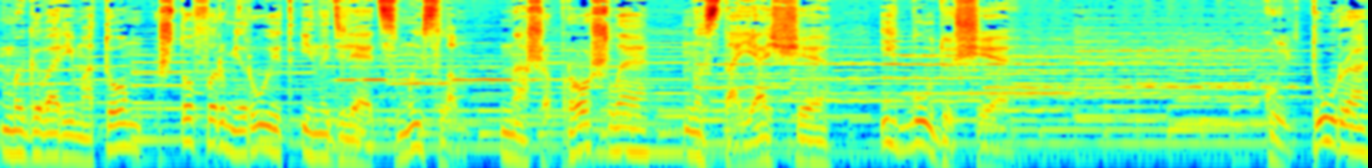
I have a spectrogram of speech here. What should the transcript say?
мы говорим о том, что формирует и наделяет смыслом наше прошлое, настоящее и будущее. Культура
